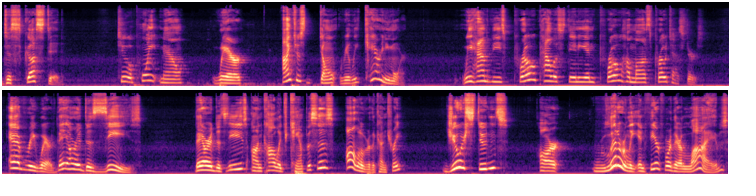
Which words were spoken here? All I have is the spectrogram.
disgusted to a point now where I just don't really care anymore. We have these pro Palestinian, pro Hamas protesters everywhere. They are a disease. They are a disease on college campuses all over the country. Jewish students are literally in fear for their lives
